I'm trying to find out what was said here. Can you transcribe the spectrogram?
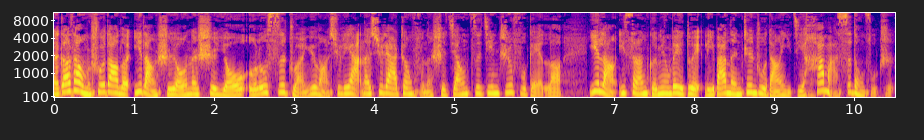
那刚才我们说到了伊朗石油呢，是由俄罗斯转运往叙利亚。那叙利亚政府呢，是将资金支付给了伊朗伊斯兰革命卫队、黎巴嫩真主党以及哈马斯等组织。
